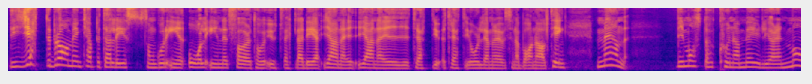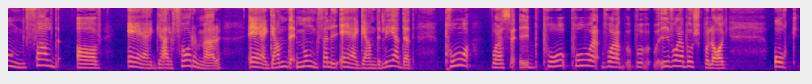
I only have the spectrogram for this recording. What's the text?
det är jättebra med en kapitalist som går in, all in i ett företag och utvecklar det, gärna, i- gärna i 30, 30 år, lämnar över sina barn och allting. Men vi måste kunna möjliggöra en mångfald av ägarformer, ägande, mångfald i ägandeledet på våra, på, på våra, på, i våra börsbolag. Och,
